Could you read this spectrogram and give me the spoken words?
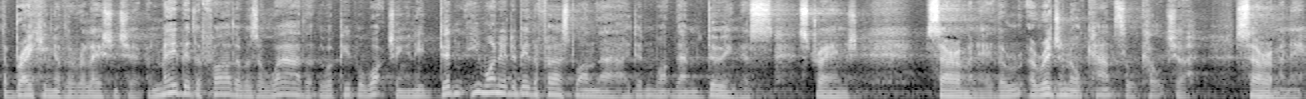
the breaking of the relationship. And maybe the father was aware that there were people watching and he didn't he wanted to be the first one there. He didn't want them doing this strange ceremony, the original cancel culture ceremony.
